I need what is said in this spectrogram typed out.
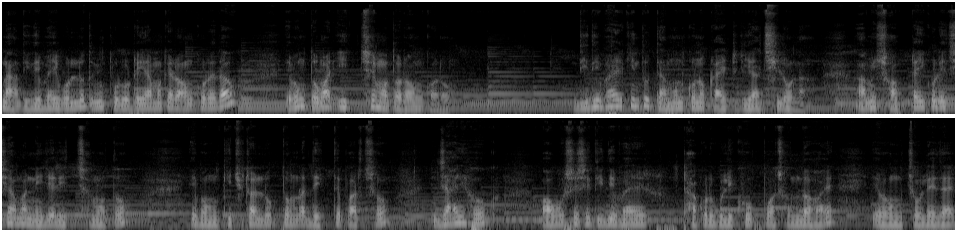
না, দিদিভাই বলল, তুমি পুরোটাই আমাকে রং করে দাও এবং তোমার ইচ্ছে মতো রং করো। দিদিভাইয়ের কিন্তু তেমন কোনো ক্রাইটেরিয়া ছিল না। আমি সবটাই করেছি আমার নিজের ইচ্ছা মতো এবং কিছুটা লোক তোমরা দেখতে পারছ। যাই হোক, অবশেষে দিদিভাইয়ের ঠাকুরগুলি খুব পছন্দ হয় এবং চলে যায়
